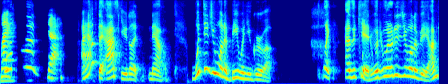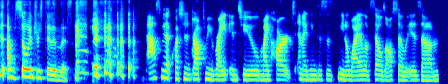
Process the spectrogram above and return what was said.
like What? yeah I have to ask you like now, what did you want to be when you grew up? Like as a kid, what, what did you want to be? I'm just I'm so interested in this. asked me that question it dropped me right into my heart. And i think this is you know why i love sales also is um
